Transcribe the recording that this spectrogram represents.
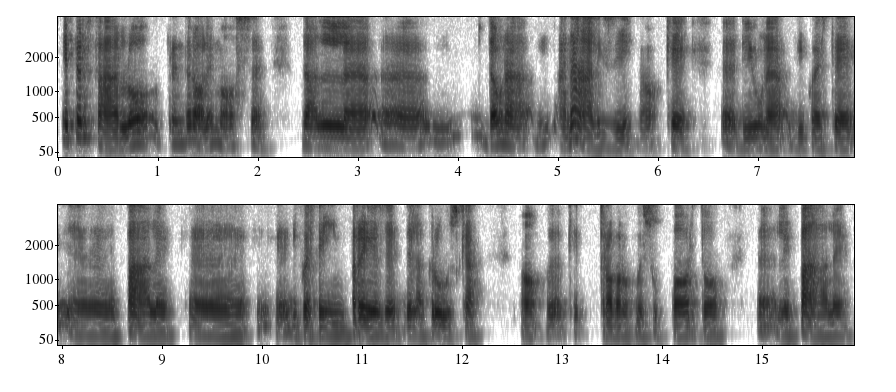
E per farlo prenderò le mosse dal, uh, da un'analisi no, di una di queste eh, pale, di queste imprese della Crusca, no, che trovano come supporto le pale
